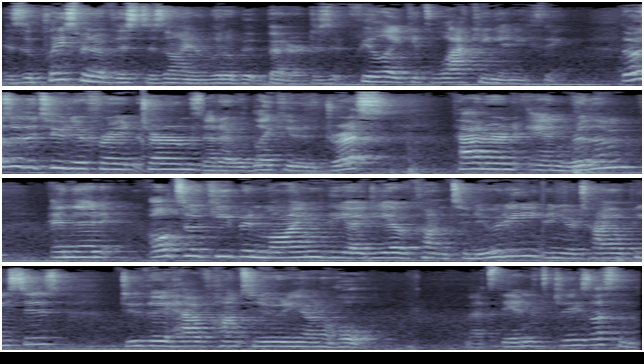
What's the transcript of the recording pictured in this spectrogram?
Is the placement of this design a little bit better? Does it feel like it's lacking anything? Those are the two different terms that I would like you to address, pattern and rhythm. And then also keep in mind the idea of continuity in your tile pieces. Do they have continuity on a whole? That's the end of today's lesson.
